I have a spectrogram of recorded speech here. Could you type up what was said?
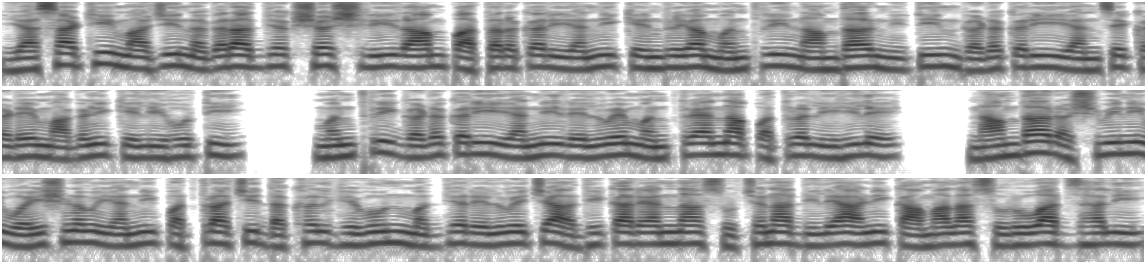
यासाठी माजी नगराध्यक्ष श्रीराम पातरकर यांनी केंद्रीय मंत्री नामदार नितीन गडकरी यांचेकडे मागणी केली होती. मंत्री गडकरी यांनी रेल्वे मंत्र्यांना पत्र लिहिले. नामदार अश्विनी वैष्णव यांनी पत्राची दखल घेऊन मध्य रेल्वेच्या अधिकाऱ्यांना सूचना दिल्या आणि कामाला सुरुवात झाली.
